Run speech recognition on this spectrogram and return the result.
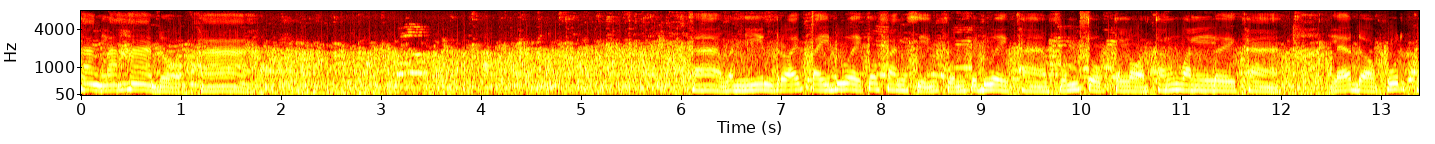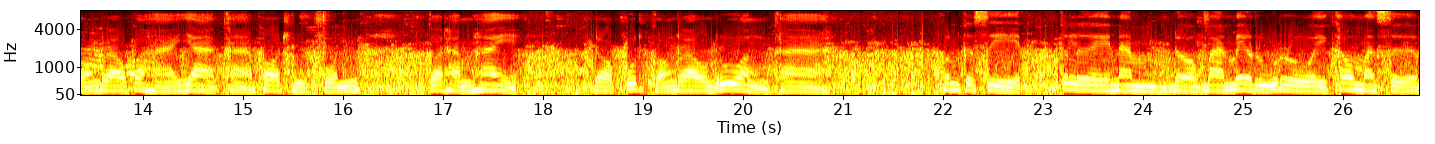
ข้างละห้าดอกค่ะ ค่ะ วันนี้ร้อยไปด้วยก็ฟังเสียงฝนไปด้วยค่ะ ฝนตกตลอดทั้งวันเลยค่ะ แล้วดอกพุธของเราก็หายากค่ะ พอถูกฝนก็ทำให้ดอกพุธของเราร่วงค่ะ คนเกษตรก็เลยนำดอกบานไม่รู้โรยเข้ามาเสริม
